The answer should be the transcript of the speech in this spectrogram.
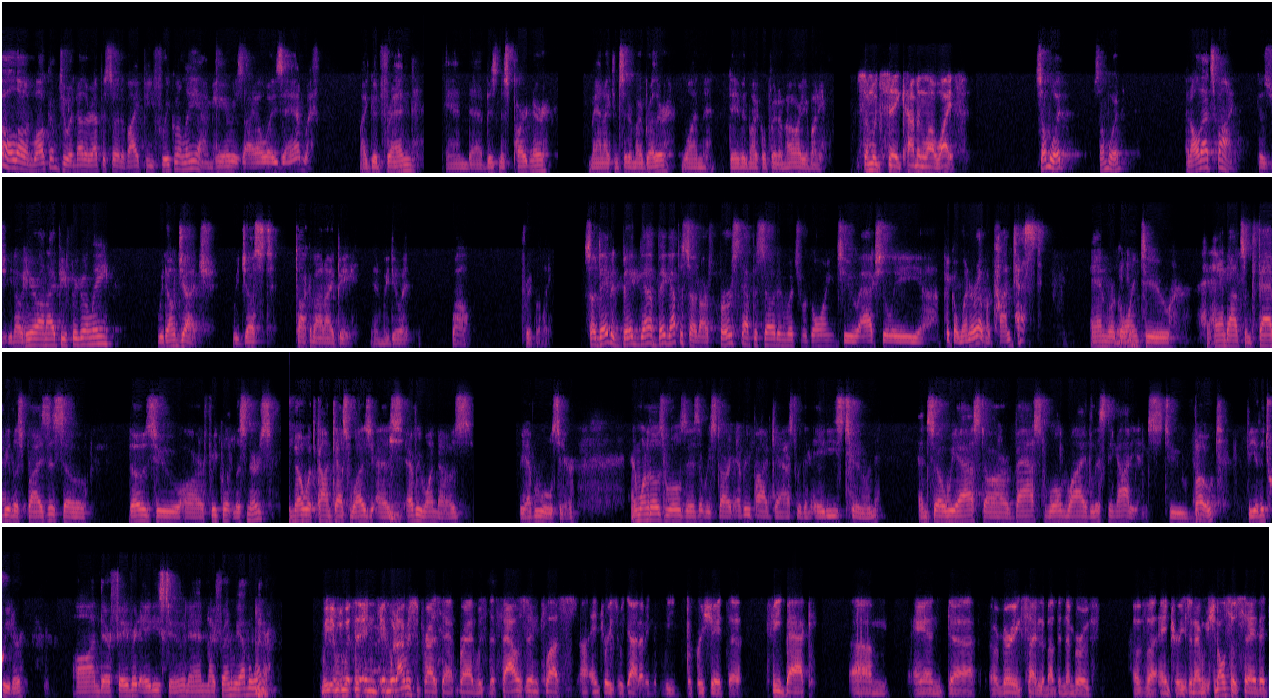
Well, hello and welcome to another episode of IP Frequently. I'm here as I always am with my good friend and uh, business partner, man I consider my brother, one David Michael Pridham. How are you, buddy? Some would say common law wife. Some would, some would, and all that's fine because you know here on IP Frequently, we don't judge. We just talk about IP, and we do it well frequently. So, David, big uh, big episode. Our first episode in which we're going to actually uh, pick a winner of a contest, and we're mm-hmm. going to hand out some fabulous prizes. So, those who are frequent listeners know what the contest was. As everyone knows, we have rules here, and one of those rules is that we start every podcast with an '80s tune. And so we asked our vast worldwide listening audience to vote via the tweeter on their favorite 80s tune. And my friend, we have a winner. We, with the, and, and what I was surprised at, Brad, was the thousand plus uh, entries we got. I mean, we appreciate the feedback um, and uh, are very excited about the number of of uh, entries. And I should also say that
